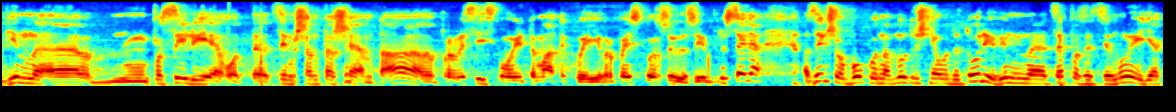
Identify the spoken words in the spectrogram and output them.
він е, посилює от е, цим шантажем та проросійською тематикою Європейського союзу і Брюсселя. А з іншого боку, на внутрішню аудиторію він е, це позиціонує як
